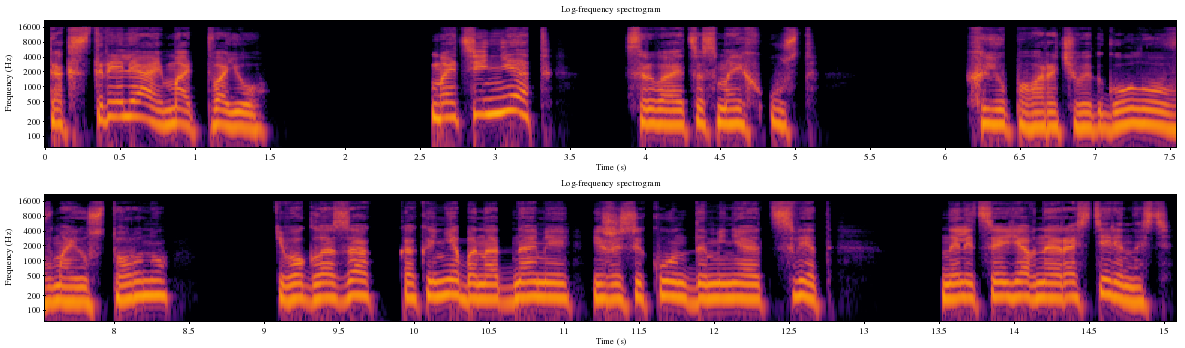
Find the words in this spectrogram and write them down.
«Так стреляй, мать твою!» «Мэтти, нет!» срывается с моих уст. Хью поворачивает голову в мою сторону. Его глаза, как и небо над нами, ежесекундно меняют цвет. На лице явная растерянность.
